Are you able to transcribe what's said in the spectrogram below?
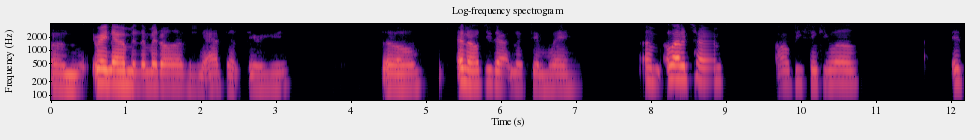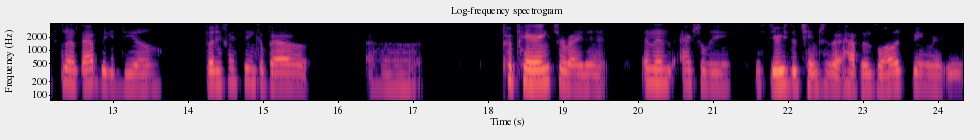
Um, right now, I'm in the middle of an Advent series, so and I'll do that in the same way. Um, a lot of times, I'll be thinking, well, it's not that big a deal, but if I think about uh, preparing to write it, and then actually the series of changes that happens while it's being written,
